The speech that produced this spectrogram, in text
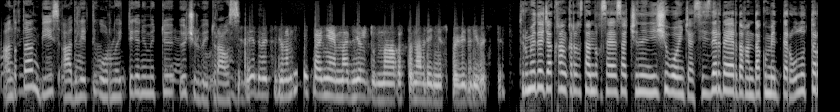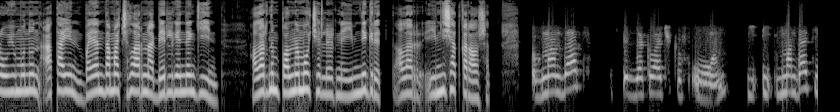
Андыктан биз адилеттик орнойт деген үмүттү өчүрбөй турабыз. Следовательно мы сохраняем надежду на восстановление справедливости түрмөдө жаткан кыргызстандык саясатчынын иши боюнча сиздер даярдаган документтер улуттар уюмунун атайын баяндамачыларына берилгенден кийин алардын полномочияларине эмне кирет? Алар эмне иш аткара алышат? Мандат спецдокладчиков оон в мандате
